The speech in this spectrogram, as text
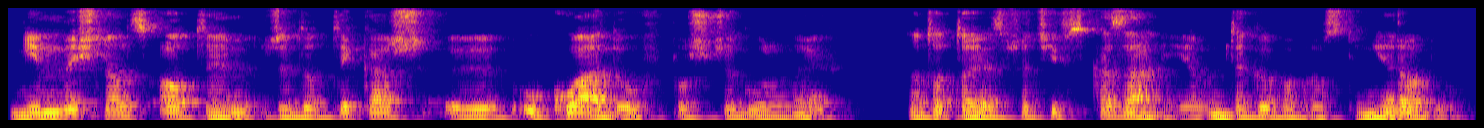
nie myśląc o tym, że dotykasz y, układów poszczególnych, no to to jest przeciwwskazanie. Ja bym tego po prostu nie robił.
